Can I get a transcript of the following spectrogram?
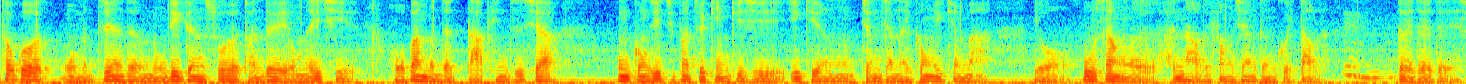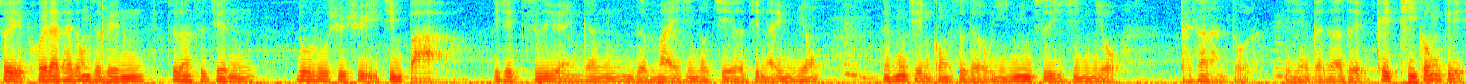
透过我们这样的努力，跟所有团队我们一起伙伴们的打拼之下，我们公司基本最近其实已经渐渐来讲，已经嘛有步上了很好的方向跟轨道了。嗯，对对对，所以回来台中这边这段时间，陆陆续续已经把一些资源跟人脉已经都结合进来运用。嗯，对，目前公司的营运是已经有改善很多了，已经有改善，对，可以提供给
